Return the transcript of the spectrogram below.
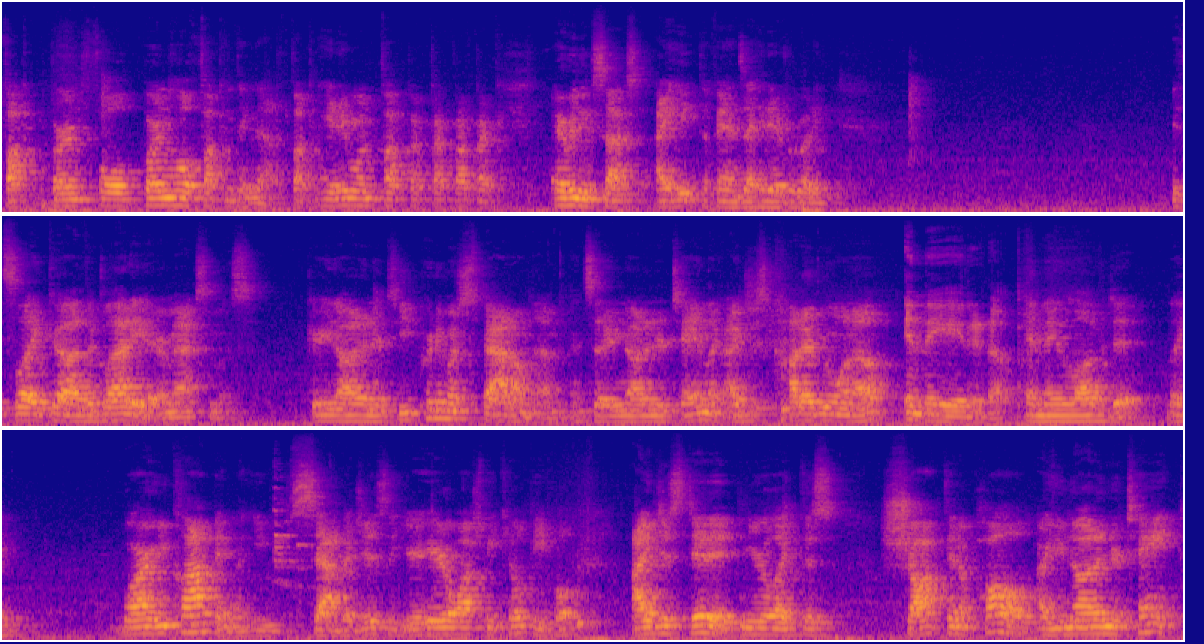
fuck, it, burn full, burn the whole fucking thing down. Fucking hate everyone. Fuck, fuck, fuck, fuck, fuck. Everything sucks. I hate the fans. I hate everybody. It's like uh, the Gladiator, Maximus. Are you not entertained? He pretty much spat on them and said, "Are you not entertained?" Like I just cut everyone up And they ate it up. and they loved it. Like, why aren't you clapping? Like, you savages, like, you're here to watch me kill people. I just did it, and you're like this shocked and appalled. Are you not entertained?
